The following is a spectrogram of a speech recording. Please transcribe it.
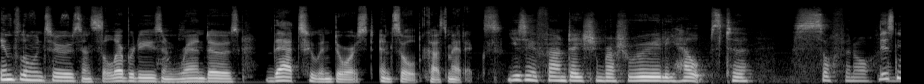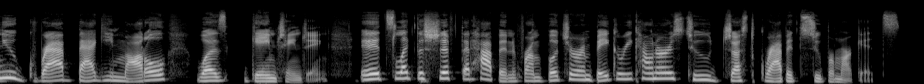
Influencers and celebrities and randos, that's who endorsed and sold cosmetics. Using a foundation brush really helps to soften off. This new grab baggy model was game changing. It's like the shift that happened from butcher and bakery counters to just grab it supermarkets.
